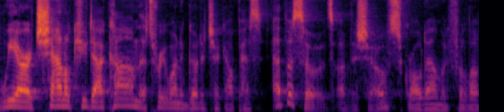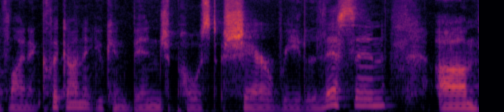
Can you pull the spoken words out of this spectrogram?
We are channelq.com. That's where you want to go to check out past episodes of the show. Scroll down, look for Loveline, and click on it. You can binge, post, share, re listen. Um,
